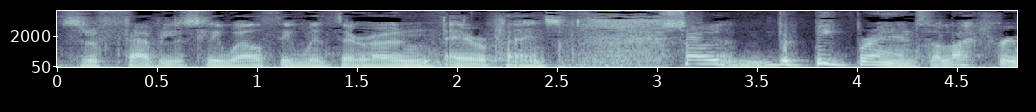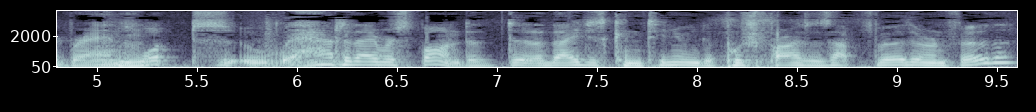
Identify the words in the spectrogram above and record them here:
sort of fabulously wealthy with their own aeroplanes. So the big brands, the luxury brands, Mm-hmm. what? How do they respond? Are they just continuing to push prices up further and further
